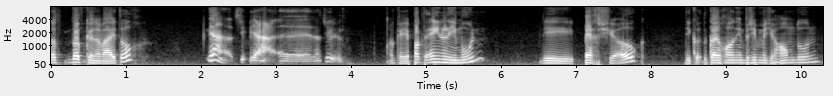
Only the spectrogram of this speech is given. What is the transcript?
Dat, dat kunnen wij, toch? ja, ja eh, natuurlijk. Oké, je pakt één limoen. Die pers je ook. Die kan je gewoon in principe met je hand doen.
